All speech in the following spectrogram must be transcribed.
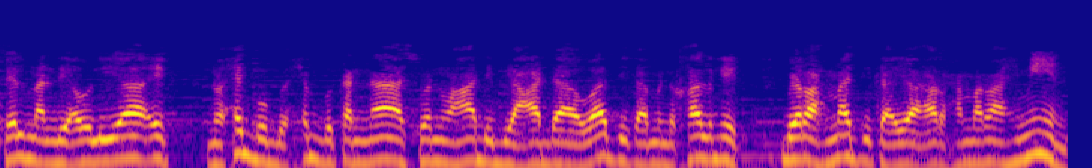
silman li'awliyaik, nuhibbu bihibbuka an-nas wa nu'adi bi'adawatika min khalqik birahmatika ya arhamar rahimin.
